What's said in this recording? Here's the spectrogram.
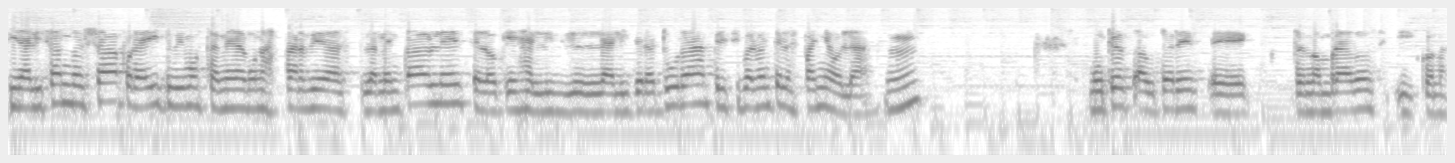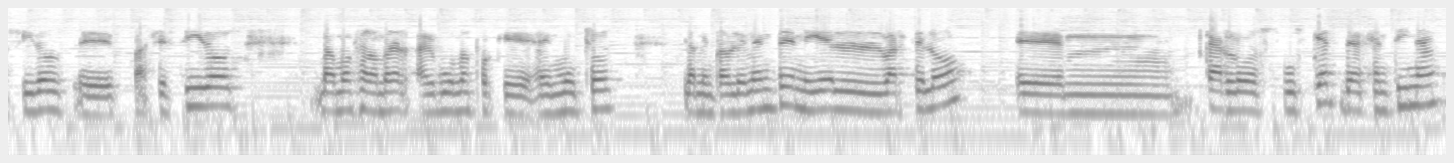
finalizando ya, por ahí tuvimos también algunas pérdidas lamentables en lo que es la literatura, principalmente la española. Muchos autores eh, renombrados y conocidos eh, fallecidos, vamos a nombrar algunos porque hay muchos, lamentablemente, Miguel Barceló, em, Carlos Busquet de Argentina,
